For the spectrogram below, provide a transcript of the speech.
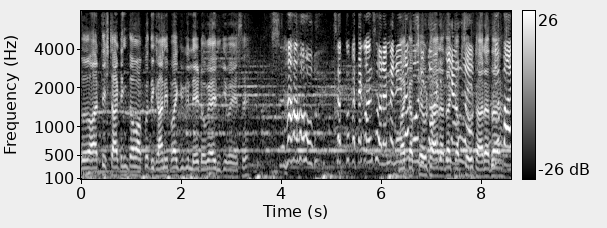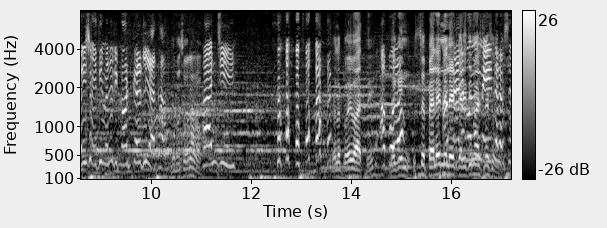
तो आरती स्टार्टिंग तो हम आपको दिखा नहीं पाए क्योंकि लेट हो गया इनकी वजह से। सबको पता कौन सो रहा है? मैंने मैं कब से उठा रहा था, कब से उठा रहा था। बारिश हुई थी मैंने रिकॉर्ड कर लिया था। मैं सो रहा था? हाँ जी। चलो कोई बात अब नहीं बोलो। लेकिन उससे पहले इन्हें लेट करी थी मैं इसलिए मेरी सो तरफ़ से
